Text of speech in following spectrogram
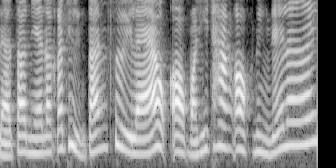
แล้วตอนนี้เราก็ถึงตั้นสุยแล้วออกมาที่ทางออกหนึ่งได้เลย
